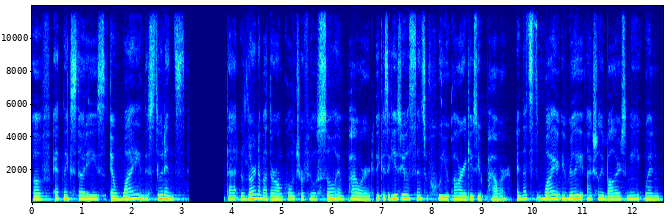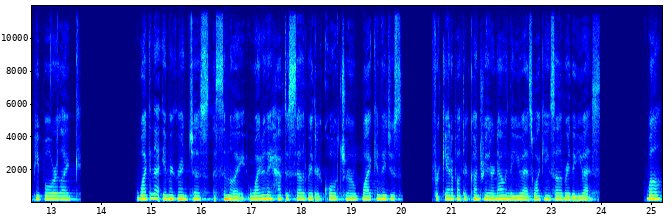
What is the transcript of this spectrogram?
of ethnic studies and why the students that learn about their own culture feel so empowered because it gives you a sense of who you are, it gives you power. And that's why it really actually bothers me when people are like, why can that immigrant just assimilate? Why do they have to celebrate their culture? Why can't they just forget about their country. They're now in the US. Why can't you celebrate the US? Well,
